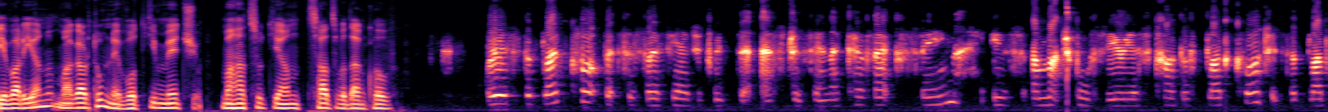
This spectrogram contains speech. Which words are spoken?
եւ արյան մագարտումն է ոտքի մեջ մահացության ցած վտանգով։ Whereas the blood clot that's associated with the AstraZeneca vaccine is a much more serious type of blood clot. It's a blood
